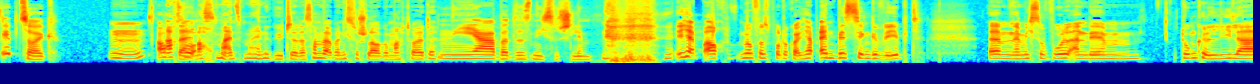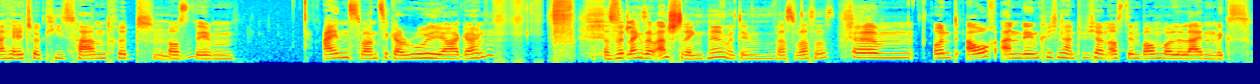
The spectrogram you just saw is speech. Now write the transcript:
Webzeug. Mhm. Auch ach so, auch meins, meine Güte, das haben wir aber nicht so schlau gemacht heute. Ja, aber das ist nicht so schlimm. Ich habe auch nur fürs Protokoll, ich habe ein bisschen gewebt, ähm, nämlich sowohl an dem dunkellila helltürkis Hahntritt Mhm. aus dem 21er Rule-Jahrgang Das wird langsam anstrengend, ne? Mit dem was was ist. ähm, und auch an den Küchenhandtüchern aus dem Baumwolle-Leinen-Mix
